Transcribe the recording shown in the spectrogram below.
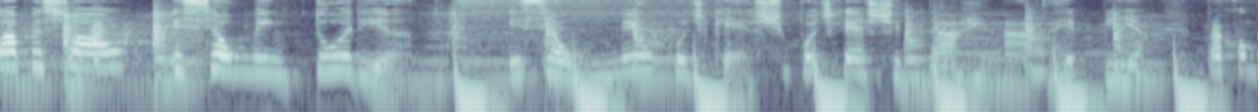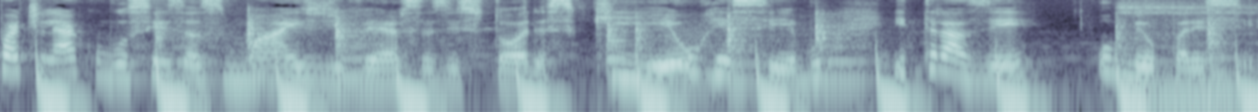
Olá, pessoal. Esse é o Mentoriando. Esse é o meu podcast, o podcast da Renata Repia, para compartilhar com vocês as mais diversas histórias que eu recebo e trazer o meu parecer.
